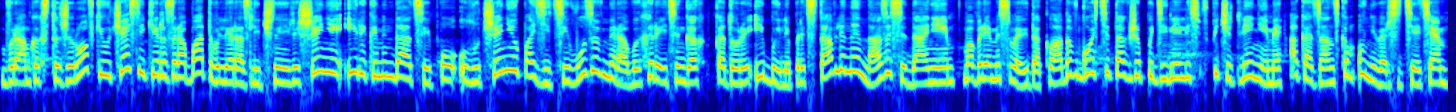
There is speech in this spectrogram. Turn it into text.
В рамках стажировки участники разрабатывали различные решения и рекомендации по улучшению позиций вуза в мировых рейтингах, которые и были представлены на заседании. Во время своих докладов гости также поделились впечатлениями о Казанском университете.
